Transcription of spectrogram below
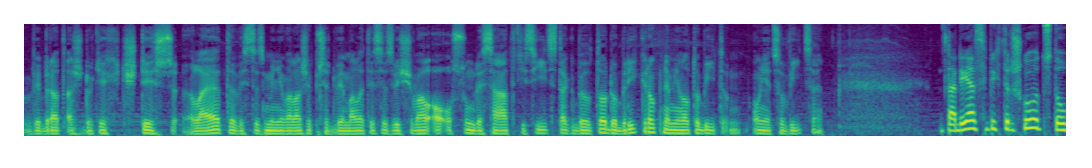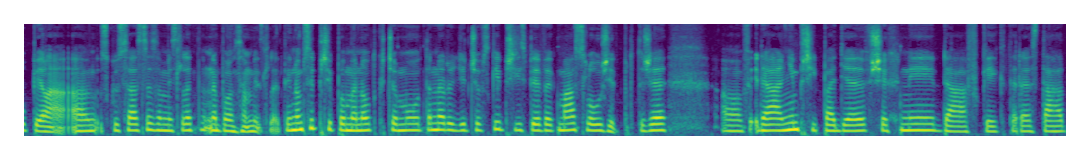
vybrat až do těch čtyř let. Vy jste zmiňovala, že před dvěma lety se zvyšoval o 80 tisíc, tak byl to dobrý krok? Nemělo to být o něco více? Tady asi bych trošku odstoupila a zkusila se zamyslet, nebo zamyslet, jenom si připomenout, k čemu ten rodičovský příspěvek má sloužit, protože v ideálním případě všechny dávky, které stát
